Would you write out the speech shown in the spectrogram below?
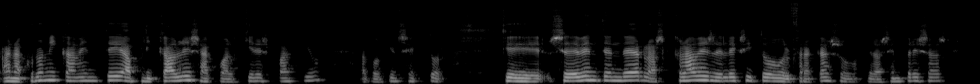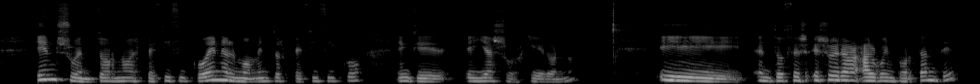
anacrónicamente aplicables a cualquier espacio, a cualquier sector. Que se debe entender las claves del éxito o el fracaso de las empresas en su entorno específico, en el momento específico en que ellas surgieron. Y entonces eso era algo importante.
